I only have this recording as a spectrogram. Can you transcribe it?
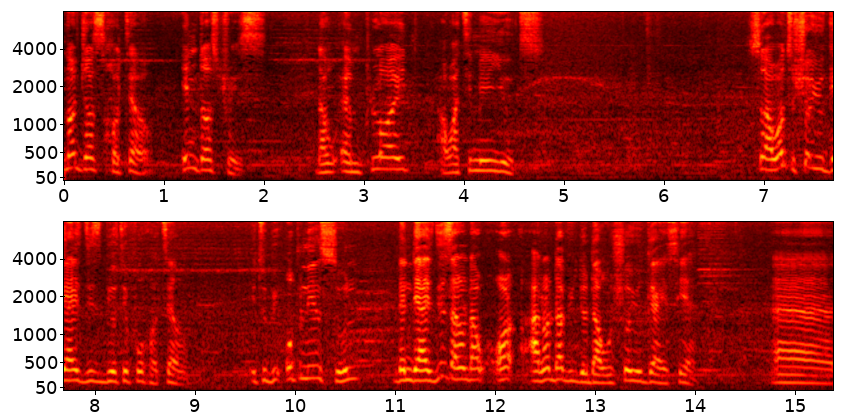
not just hotel, industries that will employ our teeming youths. So I want to show you guys this beautiful hotel. It will be opening soon. Then there is this another another video that will show you guys here uh,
